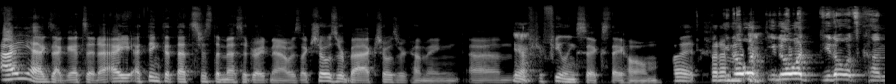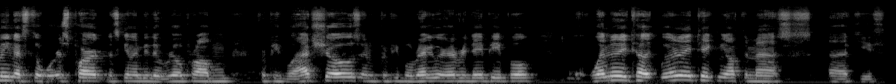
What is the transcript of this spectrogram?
I yeah, exactly. That's it. I I think that that's just the message right now. Is like shows are back, shows are coming. Um, Yeah. if you're feeling sick, stay home. But but I'm you know what? You know what? You know what's coming? That's the worst part. That's going to be the real problem for people at shows and for people regular everyday people. When are they tell? When are they taking off the masks, uh, Keith?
